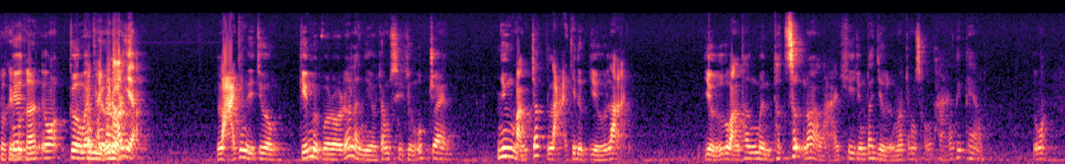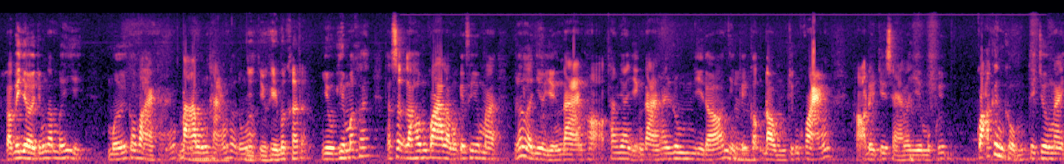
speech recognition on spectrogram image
ạ? Như- đúng không? cường với được. nói gì ạ? Lãi trên thị trường kiếm được vừa rồi rất là nhiều trong thị trường uptrend. Nhưng bản chất lại chỉ được giữ lại giữ của bản thân mình thực sự nó là lại khi chúng ta giữ được nó trong 6 tháng tiếp theo đúng không và bây giờ chúng ta mới gì? Mới có vài tháng ba bốn tháng thôi đúng không nhiều khi mất hết á. Nhiều khi mất hết. Thật sự là hôm qua là một cái phiên mà rất là nhiều diễn đàn họ tham gia diễn đàn hay room gì đó những cái Ừ. cộng đồng chứng khoán họ đều chia sẻ là gì? Một cái quá kinh khủng thị trường này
